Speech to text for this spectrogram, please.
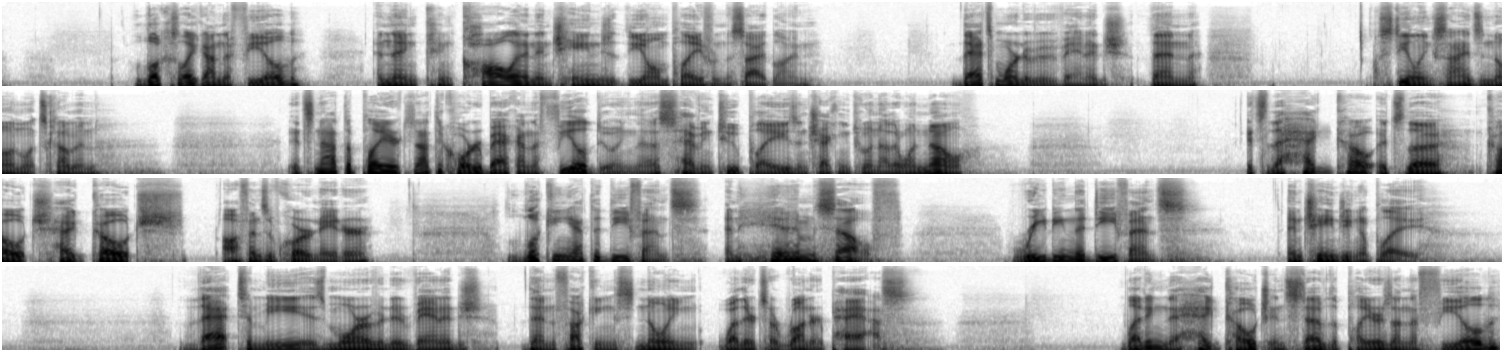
looks like on the field and then can call in and change the own play from the sideline. That's more of an advantage than stealing signs and knowing what's coming. It's not the player, it's not the quarterback on the field doing this, having two plays and checking to another one. No. It's the head coach, it's the coach, head coach, offensive coordinator looking at the defense and him himself reading the defense and changing a play. That to me is more of an advantage than fucking knowing whether it's a run or pass. Letting the head coach instead of the players on the field,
